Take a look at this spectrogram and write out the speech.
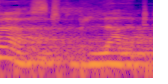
First blood.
